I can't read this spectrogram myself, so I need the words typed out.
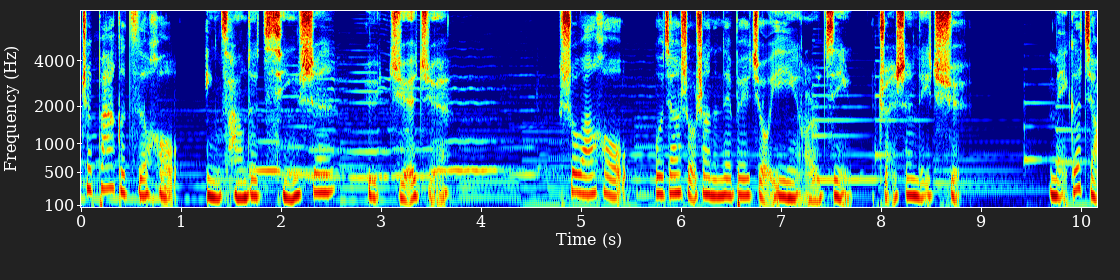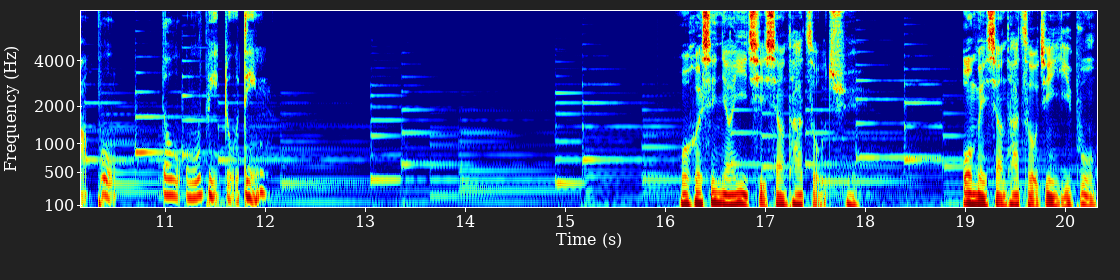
这八个字后隐藏的情深与决绝。说完后，我将手上的那杯酒一饮而尽，转身离去，每个脚步都无比笃定。我和新娘一起向他走去。我每向他走近一步，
